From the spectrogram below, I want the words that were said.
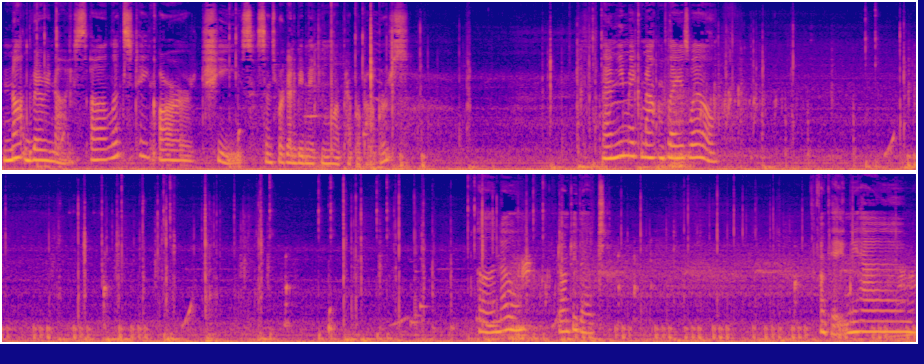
Not very nice. Uh, let's take our cheese, since we're going to be making more pepper poppers. And you make them out and play as well. Uh, no, don't do that. Okay, we have...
